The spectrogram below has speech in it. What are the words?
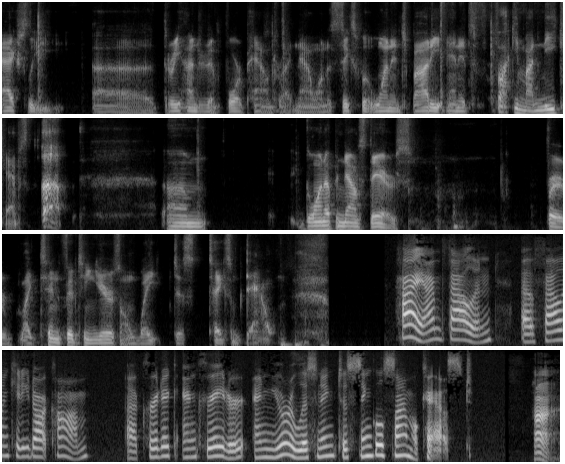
actually uh 304 pounds right now on a six foot one inch body, and it's fucking my kneecaps up. Um, going up and down stairs for like 10, 15 years on weight just takes them down. Hi, I'm Fallon of FallonKitty.com, a critic and creator, and you're listening to Single Simulcast. Hi,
